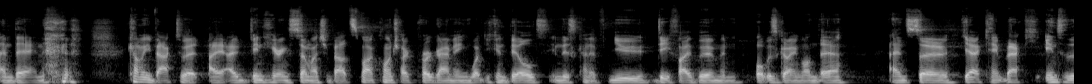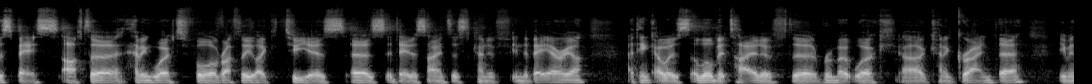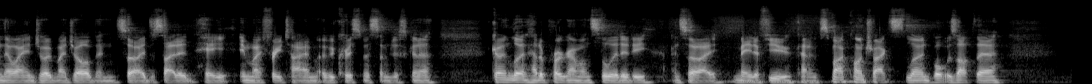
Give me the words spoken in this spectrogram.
And then coming back to it, I, I'd been hearing so much about smart contract programming, what you can build in this kind of new DeFi boom and what was going on there. And so, yeah, I came back into the space after having worked for roughly like two years as a data scientist kind of in the Bay Area. I think I was a little bit tired of the remote work uh, kind of grind there, even though I enjoyed my job. And so I decided, hey, in my free time over Christmas, I'm just going to go and learn how to program on Solidity. And so I made a few kind of smart contracts, learned what was up there.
